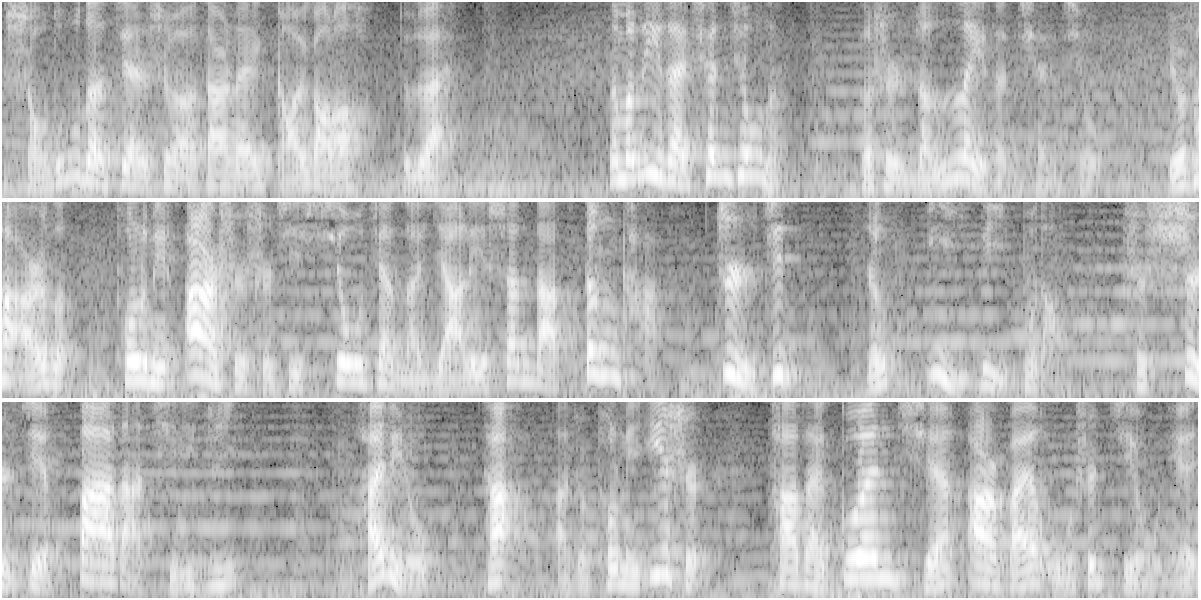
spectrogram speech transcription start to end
首都的建设当然得搞一搞喽，对不对？那么利在千秋呢，则是人类的千秋，比如他儿子托勒密二世时期修建的亚历山大灯塔，至今仍屹立不倒。是世界八大奇迹之一，还比如他啊，就是托勒密一世，他在公元前二百五十九年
